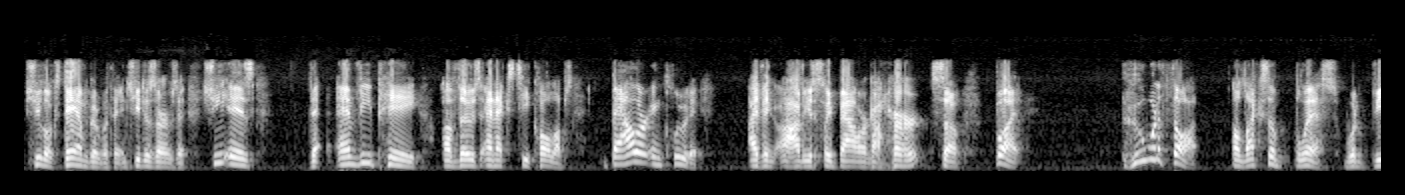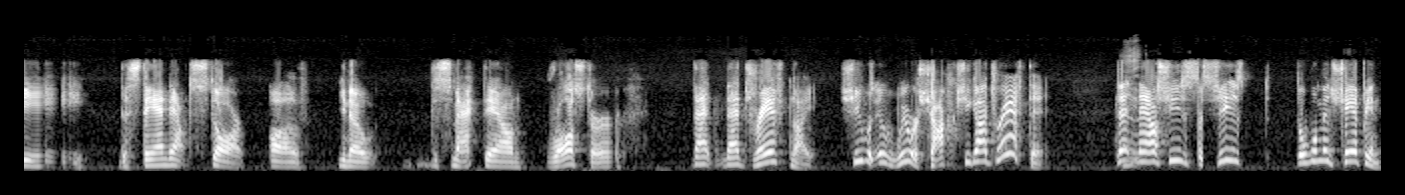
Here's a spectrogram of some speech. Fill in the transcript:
She looks damn good with it, and she deserves it. She is the MVP of those NXT call ups, Balor included. I think obviously Balor got hurt, so but who would have thought Alexa Bliss would be the standout star of you know the SmackDown roster that that draft night? She was we were shocked she got drafted. Then now she's she's the women's champion.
